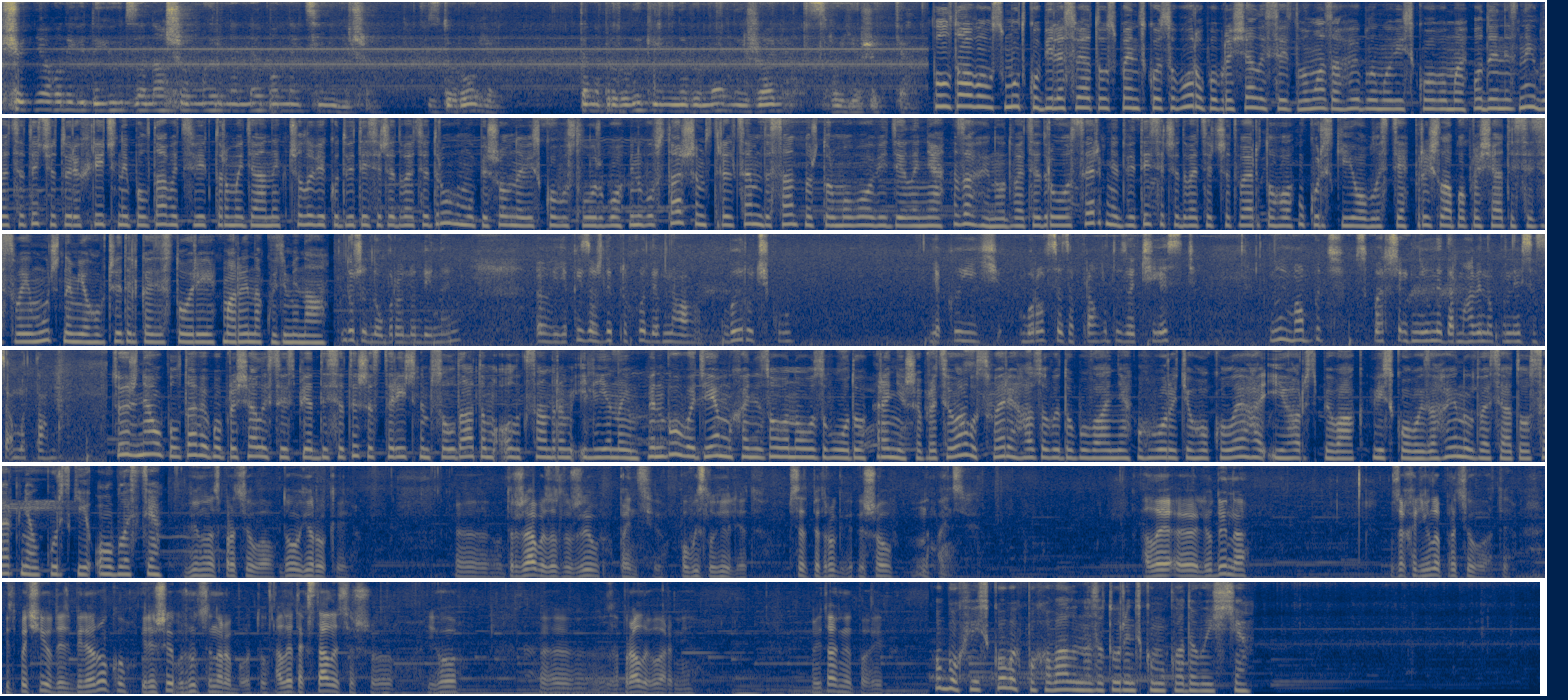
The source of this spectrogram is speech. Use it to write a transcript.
Щодня вони віддають за наше мирне небо найцінніше здоров'я та на превеликий невимовний жаль своє життя. Полтава у смутку біля Свято-Успенського собору попрощалися із двома загиблими військовими. Один із них – 24-річний полтавець Віктор Медяник. Чоловік у 2022-му пішов на військову службу. Він був старшим стрільцем десантно-штурмового відділення. Загинув 22 серпня 2024-го у Курській області. Прийшла попрощатися зі своїм учнем його вчителька з історії Марина Кузьміна. дуже доброю людиною, е, який завжди приходив на виручку, який боровся за правду, за честь. Ну і, мабуть, з перших днів не дарма він опинився саме там. Цього ж дня у Полтаві попрощалися із 56-річним солдатом Олександром Ільїним. Він був водієм механізованого зводу. Раніше працював у сфері газовидобування, говорить його колега Ігор Співак. Військовий загинув 20 серпня у Курській області. Він у нас працював довгі роки. Е, держави заслужив пенсію по вислугі літ. 55 років пішов на пенсію. Але е, людина захотіла працювати. Відпочив десь біля року і вирішив вернутися на роботу. Але так сталося, що його е, забрали в армію. Ну і там він погиб. Обох військових поховали на Затуринському кладовищі.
